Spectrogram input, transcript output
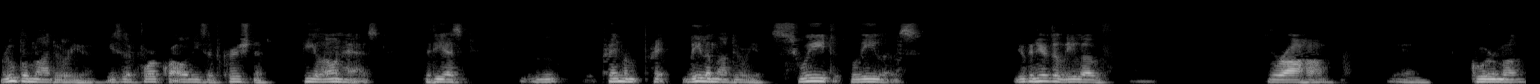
rupa madhurya. These are the four qualities of Krishna. He alone has. That he has prema, pre, lila madhurya, sweet leelas. You can hear the lila of Varaha and Kurma.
